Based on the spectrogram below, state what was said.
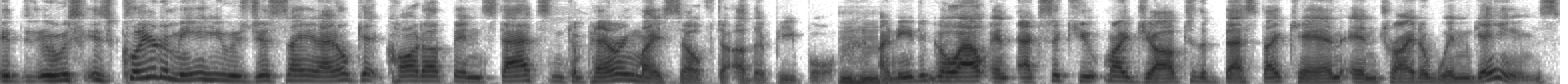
it, it was it's clear to me he was just saying I don't get caught up in stats and comparing myself to other people. Mm-hmm. I need to go out and execute my job to the best I can and try to win games.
